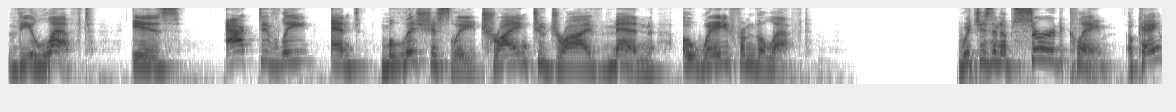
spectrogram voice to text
the left is actively and maliciously trying to drive men away from the left, which is an absurd claim, okay?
